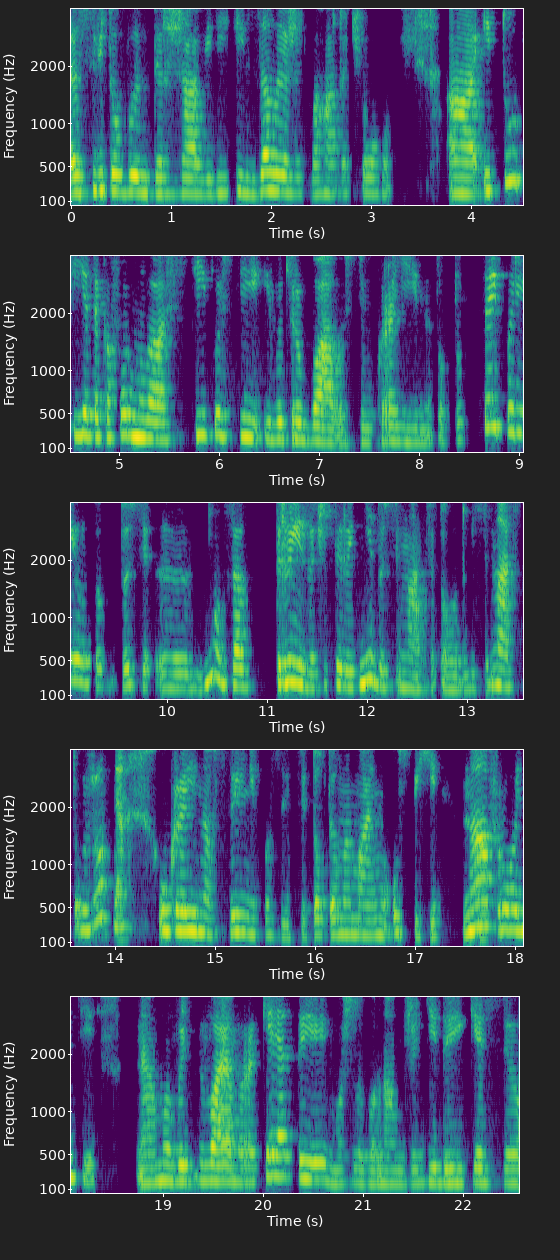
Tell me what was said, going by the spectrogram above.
е, світових держав, від яких залежить багато чого. І тут є така формула стійкості і витривалості України. Тобто в цей період, тобто, сі- е, ну, за 3-4 дні до 17 до 18 жовтня Україна в сильній позиції. Тобто ми маємо успіхи на фронті, ми відбиваємо ракети, можливо, нам вже діде якесь е,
